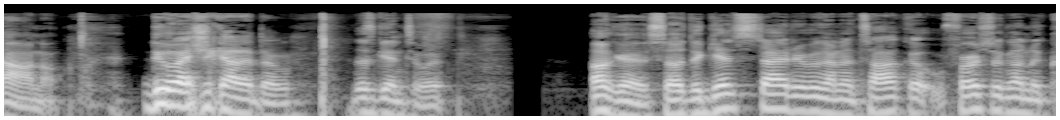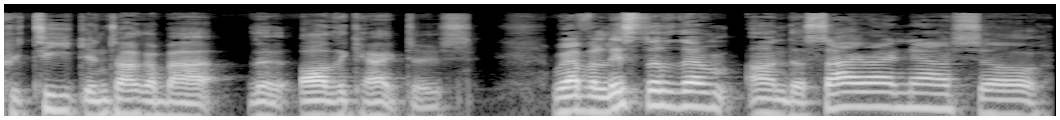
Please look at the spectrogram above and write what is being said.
I don't know. Do what you gotta do. Let's get into it. Okay, so to get started, we're gonna talk. First, we're gonna critique and talk about the all the characters. We have a list of them on the side right now, so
